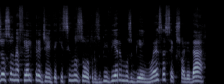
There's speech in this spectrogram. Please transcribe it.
eu sou uma fiel crente que se nós outros vivermos bem nossa sexualidade,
